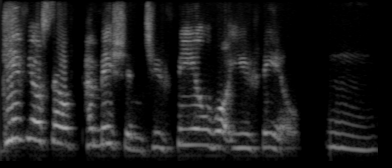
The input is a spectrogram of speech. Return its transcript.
give yourself permission to feel what you feel. Mm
